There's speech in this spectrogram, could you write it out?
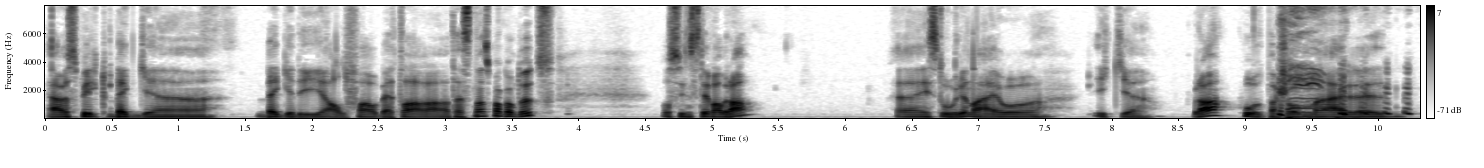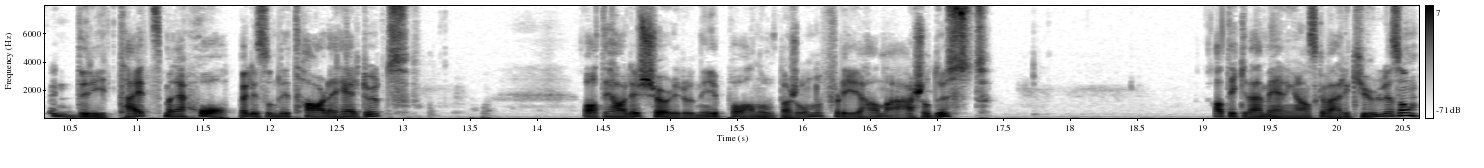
Jeg har jo spilt begge, begge de alfa- og beta-testene som har kommet ut, og syns de var bra. Eh, historien er jo ikke bra. Hovedpersonen er eh, dritteit, men jeg håper liksom de tar det helt ut. Og at de har litt sjølironi på han hovedpersonen, fordi han er så dust. At ikke det er meninga han skal være kul, liksom.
